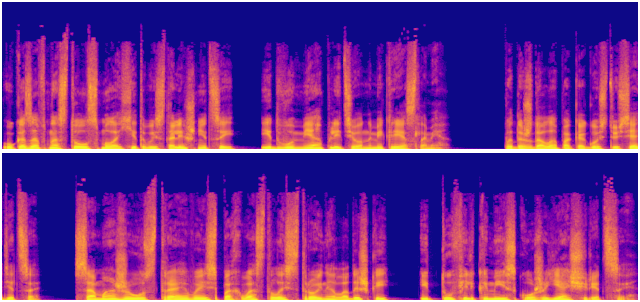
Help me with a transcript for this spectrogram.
указав на стол с малахитовой столешницей и двумя плетеными креслами подождала, пока гость усядется, сама же, устраиваясь, похвасталась стройной лодыжкой и туфельками из кожи ящерицы.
